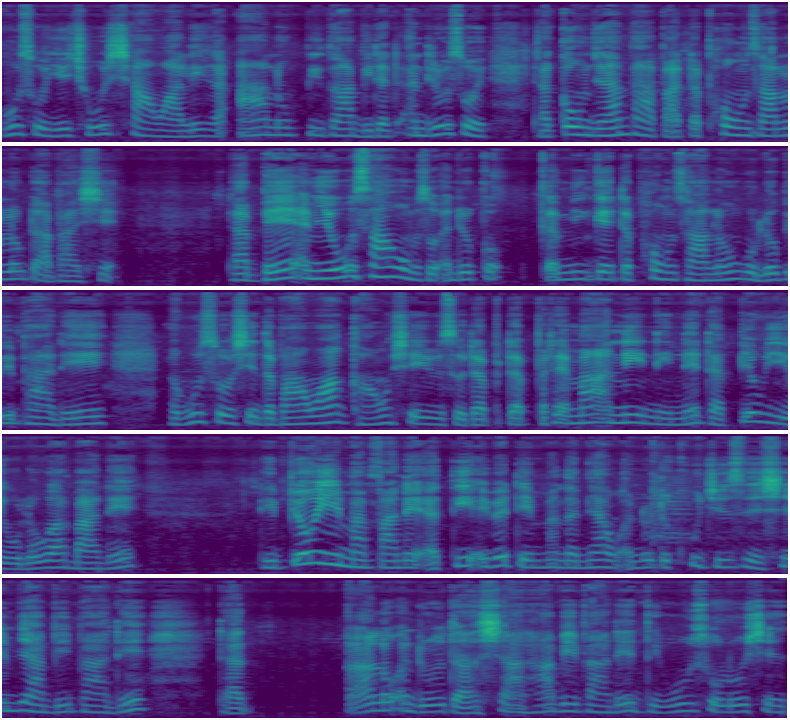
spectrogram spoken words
အခုဆိုရေချိုးရှာဝါလေးကအားလုံးပြီးသွားပြီတဲ့အန်ဒီတို့ဆိုရင်ဒါကုံချမ်းပါပါတဖုံစားလို့လောက်တာပါရှင်ဒါဘဲအမျိုးအစားကိုမဆိုအန်တို့ကမီကတဖုံစာလုံးကိုလုပ်ပေးပါတယ်အခုဆိုရှင်တဘာဝခေါင်းရှည်ယူဆိုတာပထမအနည်းအနေနဲ့ဒါပြုတ်ရည်ကိုလုပ်ရပါတယ် ဒီပြုတ်ရည်မှာပါတဲ့အသီးအရွက်တွေမှန်သမျှကိုအန်တို့တစ်ခုချင်းစီရှင်းပြပေးပါတယ်ဒါအားလုံးအန်တို့ဒါရှာထားပေးပါတယ်ဒီကူဆိုလို့ရှင်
